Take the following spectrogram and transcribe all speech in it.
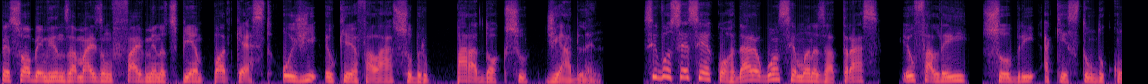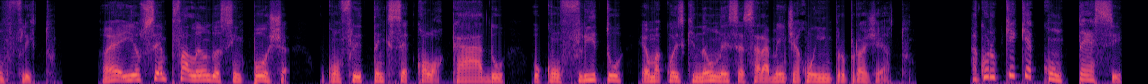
pessoal, bem-vindos a mais um 5 Minutes PM Podcast. Hoje eu queria falar sobre o paradoxo de Ablen. Se você se recordar, algumas semanas atrás eu falei sobre a questão do conflito. É? E eu sempre falando assim, poxa, o conflito tem que ser colocado, o conflito é uma coisa que não necessariamente é ruim para o projeto. Agora, o que, que acontece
